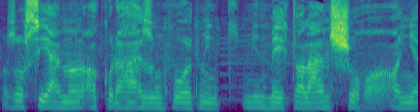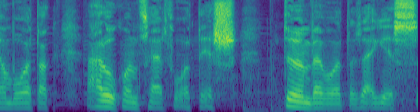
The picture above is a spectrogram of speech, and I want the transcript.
Az Ossiánon akkora házunk volt, mint, mint még talán soha annyian voltak. Állókoncert volt, és tömve volt az egész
